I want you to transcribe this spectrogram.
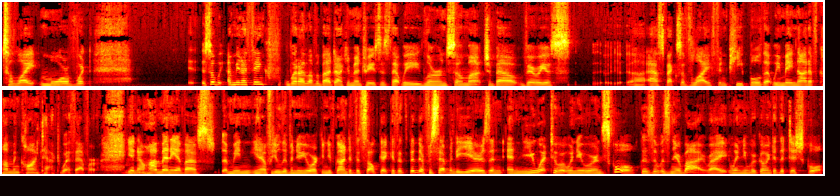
to light more of what so we, i mean i think what i love about documentaries is that we learn so much about various uh, aspects of life and people that we may not have come in contact with ever. Mm-hmm. You know, mm-hmm. how many of us, I mean, you know, if you live in New York and you've gone to Veselka because it's been there for 70 years and, and you went to it when you were in school because it was nearby, right? When you were going to the Tisch school.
